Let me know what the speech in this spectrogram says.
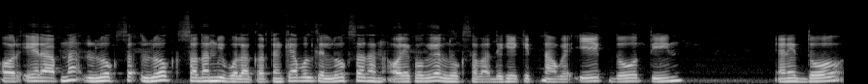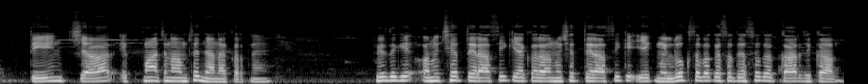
और ये रहा अपना लोक स, लोक सदन भी बोला करते हैं। क्या बोलते हैं? लोक सदन और एक हो गया लोकसभा। देखिए कितना हो गया? एक दो तीन यानी दो तीन, चार, एक पाँच नाम से जाना करते हैं। फिर देखिए, अनुच्छेद तिरासी क्या करा? अनुच्छेद तिरासी के एक में लोकसभा के सदस्यों का कार्यकाल।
